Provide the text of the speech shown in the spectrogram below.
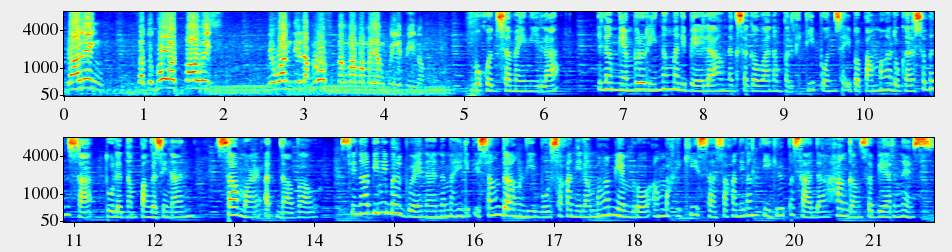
galing sa dugo at pawis ni Juan de la Cruz ng mamamayang Pilipino. Bukod sa Maynila, ilang miyembro rin ng Manibela ang nagsagawa ng pagtitipon sa iba pang mga lugar sa bansa tulad ng Pangasinan, Samar at Davao. Sinabi ni Balbuena na mahigit isang daang libo sa kanilang mga miyembro ang makikisa sa kanilang tigil pasada hanggang sa biyernes.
